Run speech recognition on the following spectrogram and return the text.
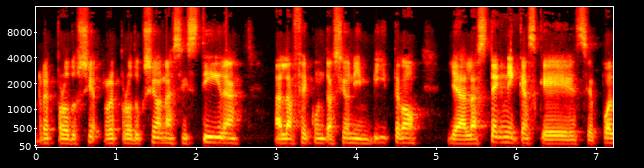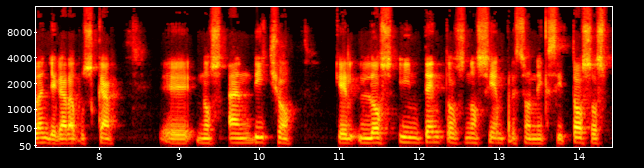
reproducción, reproducción asistida, a la fecundación in vitro y a las técnicas que se puedan llegar a buscar, eh, nos han dicho que los intentos no siempre son exitosos,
